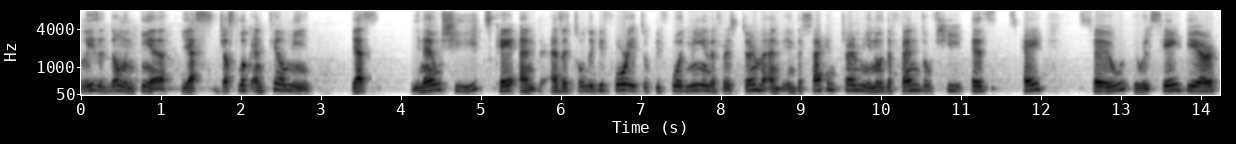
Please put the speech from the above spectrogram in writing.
Lisa doing here? Yes, just look and tell me. Yes, you know, she eats, okay, and as I told you before, it took before me in the first term, and in the second term, you know, the friend of she is, okay? So, you will say here,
